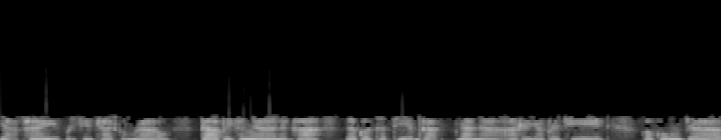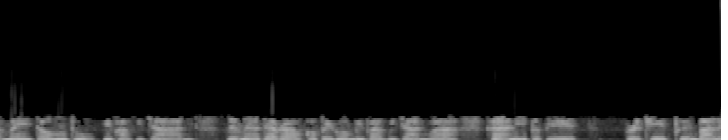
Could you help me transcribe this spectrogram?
อยากให้ประเทศชาติของเราก้าวไปข้างหน้านะคะ แล้วก็ทัดเทียมกับนานาอารยประเทศ ก็คงจะไม่ต้องถูกวิพากษ์วิจารณ์ หรือแม้แต่เราก็ไปร่วมวิพากษ์วิจารณ์ว่าขณะนี้ประเภท ประเทศเพื่อนบ้านห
